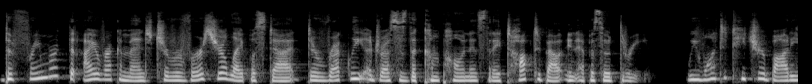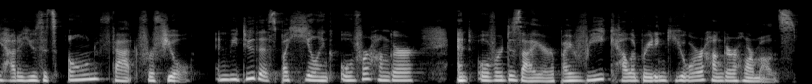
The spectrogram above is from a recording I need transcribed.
The framework that I recommend to reverse your lipostat directly addresses the components that I talked about in episode three. We want to teach your body how to use its own fat for fuel. And we do this by healing over hunger and over desire by recalibrating your hunger hormones.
